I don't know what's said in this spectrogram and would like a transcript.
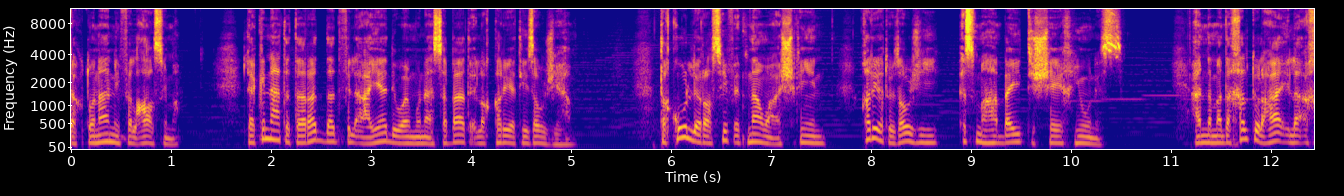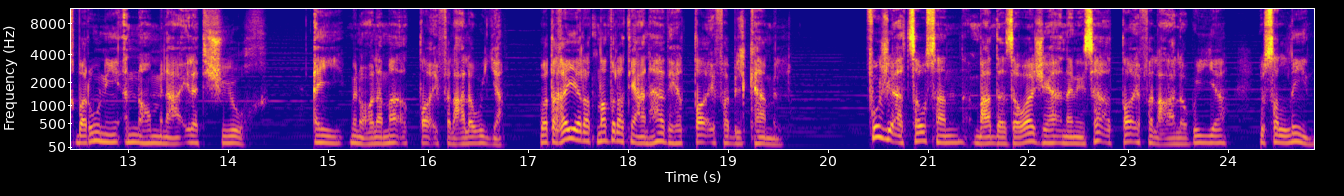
يقطنان في العاصمة لكنها تتردد في الأعياد والمناسبات إلى قرية زوجها. تقول لرصيف 22 قرية زوجي اسمها بيت الشيخ يونس. عندما دخلت العائلة أخبروني أنهم من عائلة الشيوخ. أي من علماء الطائفة العلوية وتغيرت نظرتي عن هذه الطائفة بالكامل. فوجئت سوسن بعد زواجها أن نساء الطائفة العلوية يصلين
